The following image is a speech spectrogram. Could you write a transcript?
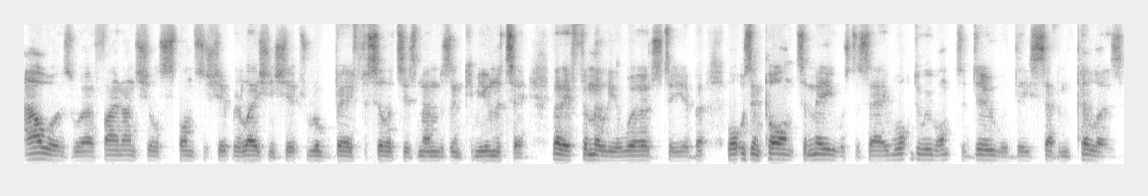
ours were financial sponsorship relationships, rugby, facilities, members, and community. Very familiar words to you. But what was important to me was to say, what do we want to do with these seven pillars?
